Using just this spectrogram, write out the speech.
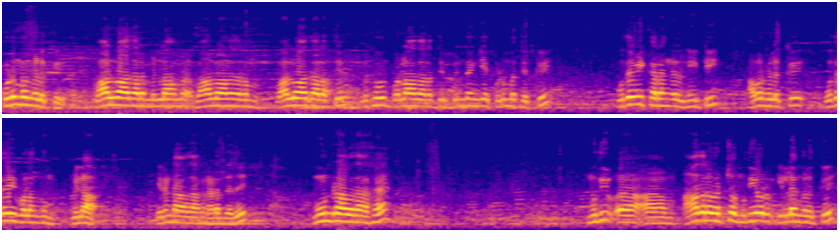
குடும்பங்களுக்கு வாழ்வாதாரம் இல்லாமல் வாழ்வாதாரம் வாழ்வாதாரத்தில் மிகவும் பொருளாதாரத்தில் பின்தங்கிய குடும்பத்திற்கு உதவிக்கரங்கள் நீட்டி அவர்களுக்கு உதவி வழங்கும் விழா இரண்டாவதாக நடந்தது. மூன்றாவதாக முதி ஆதரவற்ற முதியோர் இல்லங்களுக்கு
